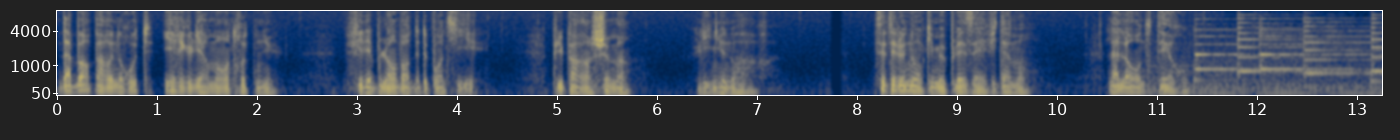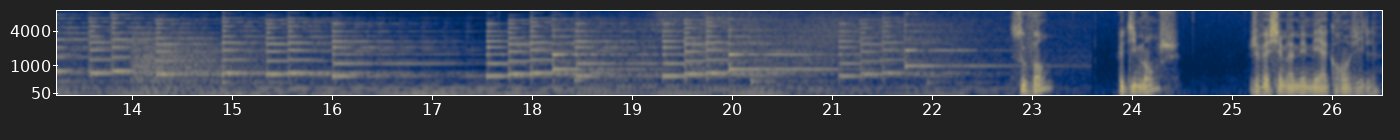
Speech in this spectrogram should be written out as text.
D'abord par une route irrégulièrement entretenue, filet blanc bordé de pointillés, puis par un chemin, ligne noire. C'était le nom qui me plaisait évidemment, la lande des roues. Souvent, le dimanche, je vais chez ma mémé à Granville.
